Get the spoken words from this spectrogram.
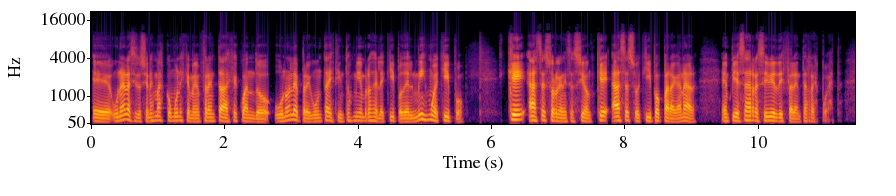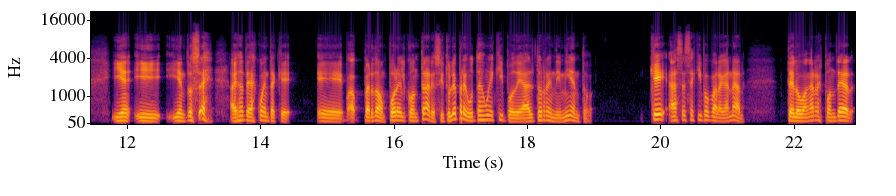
eh, una de las situaciones más comunes que me he enfrentado es que cuando uno le pregunta a distintos miembros del equipo, del mismo equipo, ¿qué hace su organización? ¿Qué hace su equipo para ganar? Empiezas a recibir diferentes respuestas. Y, y, entonces ahí es donde te das cuenta que, eh, ah, perdón, por el contrario, si tú le preguntas a un equipo de alto rendimiento, ¿qué hace ese equipo para ganar? Te lo van a responder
